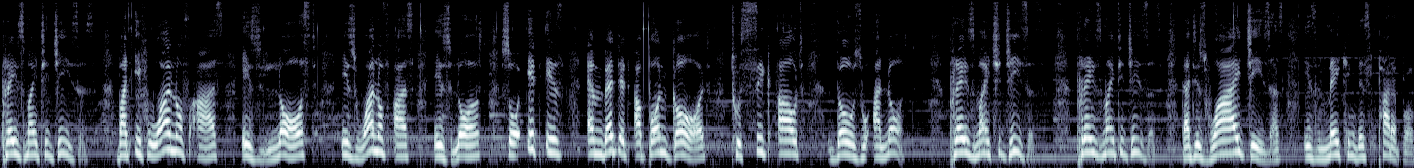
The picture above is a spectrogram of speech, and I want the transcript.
Praise mighty Jesus. But if one of us is lost is one of us is lost so it is embedded upon God to seek out those who are lost. Praise mighty Jesus Praise mighty Jesus. That is why Jesus is making this parable.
